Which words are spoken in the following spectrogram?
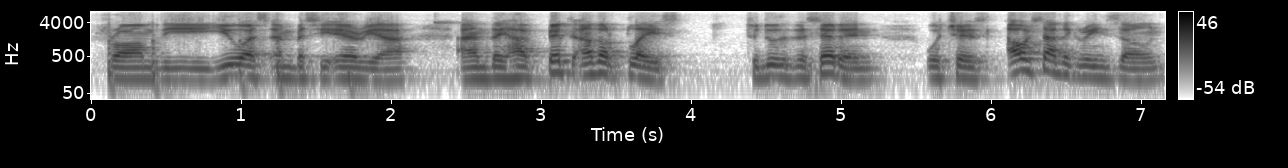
from the U.S. embassy area, and they have picked another place to do the sit-in, which is outside the green zone,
